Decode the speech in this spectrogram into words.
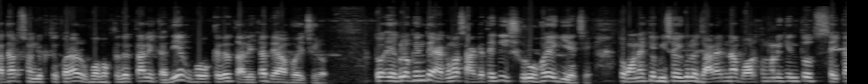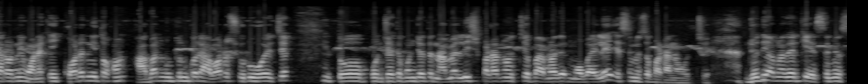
আধার সংযুক্ত করার উপভোক্তাদের তালিকা দিয়ে উপভোক্তাদের তালিকা দেওয়া হয়েছিল। তো এগুলো কিন্তু এক মাস আগে থেকেই শুরু হয়ে গিয়েছে। তো অনেকে বিষয়গুলো জানেন না, বর্তমানে কিন্তু সেই কারণে অনেকেই করেননি তখন, আবার নতুন করে আবারও শুরু হয়েছে। তো পঞ্চায়েতে পঞ্চায়েতে নামের লিস্ট পাঠানো হচ্ছে বা আমাদের মোবাইলে এস এম এসও পাঠানো হচ্ছে। যদি আপনাদেরকে এস এম এস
